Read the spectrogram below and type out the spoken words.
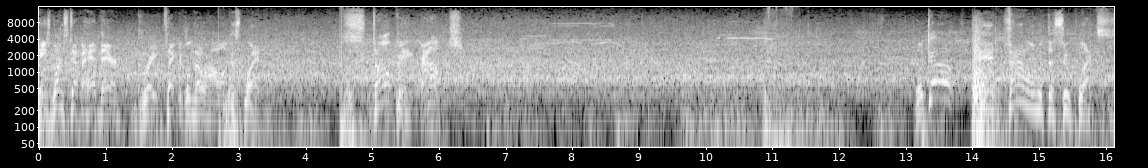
He's one step ahead there. Great technical know-how on display. Stomping. Ouch. Look out. And down with the suplex.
